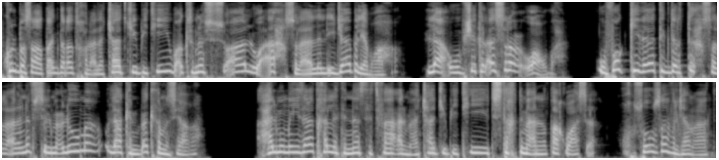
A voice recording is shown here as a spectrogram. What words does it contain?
بكل بساطة أقدر أدخل على ChatGPT وأكتب نفس السؤال وأحصل على الإجابة اللي أبغاها. لا وبشكل أسرع وأوضح. وفوق كذا تقدر تحصل على نفس المعلومة لكن بأكثر من صياغة. هالمميزات خلت الناس تتفاعل مع ChatGPT وتستخدمه على نطاق واسع خصوصا في الجامعات؟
